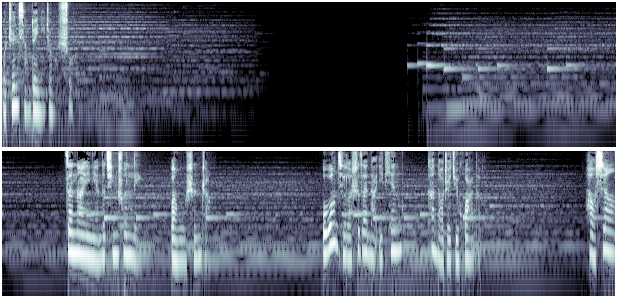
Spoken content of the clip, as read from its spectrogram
我真想对你这么说。在那一年的青春里，万物生长。我忘记了是在哪一天看到这句话的了，好像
